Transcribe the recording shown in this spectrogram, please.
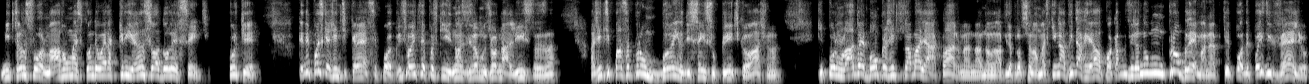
me transformavam, mas quando eu era criança ou adolescente. Por quê? Porque depois que a gente cresce, pô, principalmente depois que nós viramos jornalistas, né? A gente passa por um banho de senso crítico, eu acho, né? que por um lado é bom para a gente trabalhar, claro, na, na, na, vida profissional, mas que na vida real pô, acaba virando um problema, né? Porque, pô, depois de velho,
